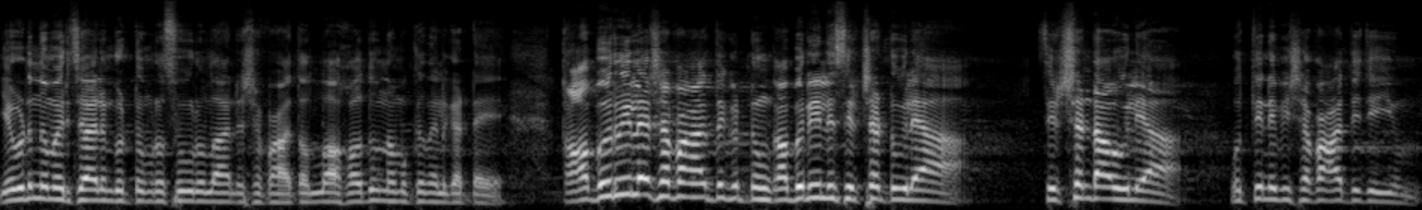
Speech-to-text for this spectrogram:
എവിടുന്ന് മരിച്ചാലും കിട്ടും റസൂറുള്ളാന്റെ ഷഫാത്ത് അള്ളാഹു അതും നമുക്ക് നൽകട്ടെ. കബറിലെ ഷഫാത്ത് കിട്ടും. കബറിൽ ശിക്ഷ ഇട്ടൂല. ശിക്ഷ ഉണ്ടാവൂല. മുത്തുനബി ഷഫാത്ത് ചെയ്യും.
